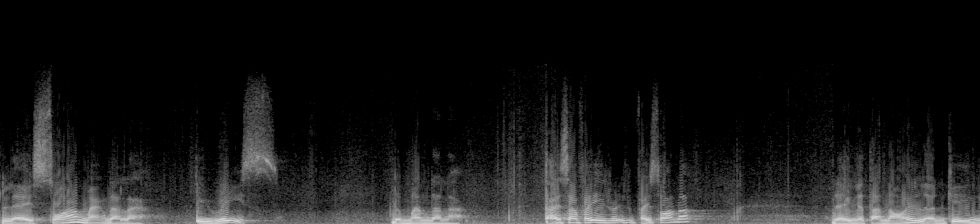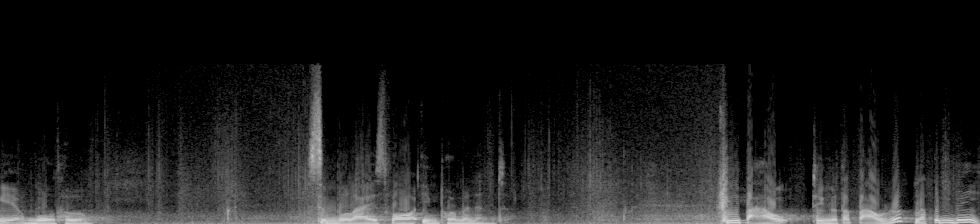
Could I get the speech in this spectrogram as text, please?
Lễ xóa mạng Đà La. Erase the mandala tại sao phải phải xóa nó? Để người ta nói lên cái ý nghĩa vô thường symbolize for impermanent. Khi tạo thì người ta tạo rất là tinh vi.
